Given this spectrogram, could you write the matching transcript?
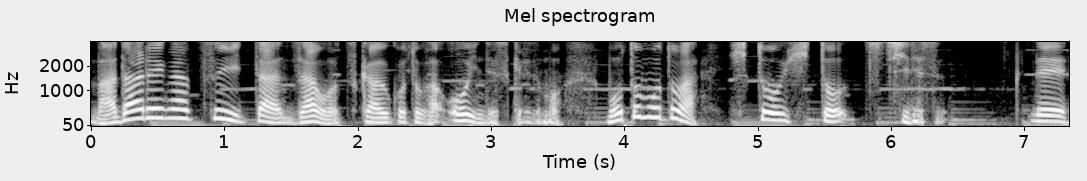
まだれがついた座を使うことが多いんですけれどももともとは人人土です。で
